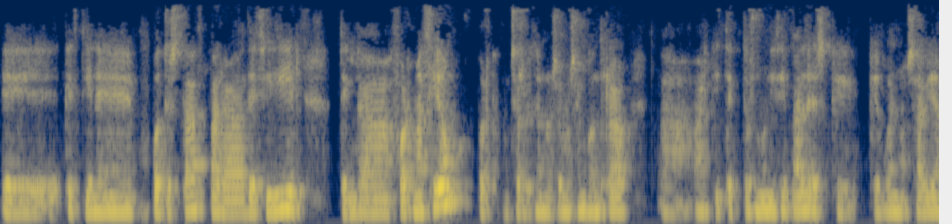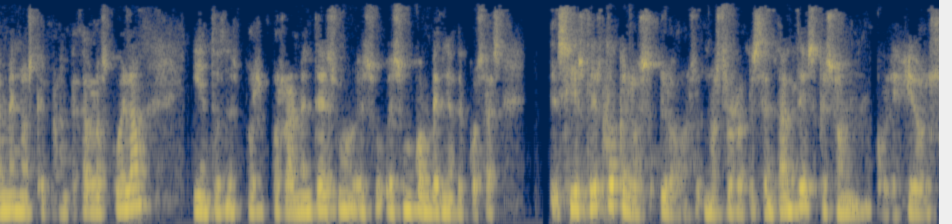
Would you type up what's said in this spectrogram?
eh, que tiene potestad para decidir tenga formación, porque muchas veces nos hemos encontrado a arquitectos municipales que, bueno, sabían menos que para empezar la escuela y entonces pues, pues realmente es un, es, un, convenio de cosas. Sí es cierto que los, nuestros representantes, que son colegios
